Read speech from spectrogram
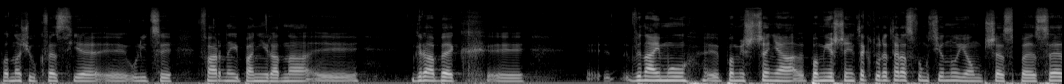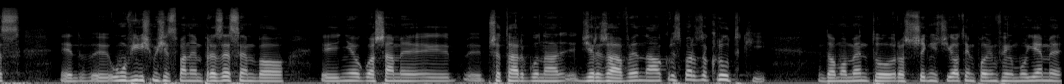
podnosił kwestię ulicy Farnej, pani radna Grabek wynajmu pomieszczenia, pomieszczeń, te, które teraz funkcjonują przez PSS, Y, umówiliśmy się z panem prezesem, bo y, nie ogłaszamy y, przetargu na dzierżawę. Na okres bardzo krótki, do momentu rozstrzygnięć i o tym poinformujemy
